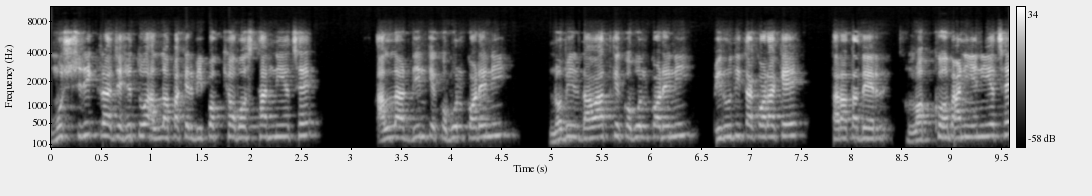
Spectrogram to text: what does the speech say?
মুশরিকরা যেহেতু আল্লাহ পাকের বিপক্ষে অবস্থান নিয়েছে, আল্লাহর দিনকে কবুল করেনি, নবীর দাওয়াতকে কবুল করেনি, বিরোধিতা করাকে তারা তাদের লক্ষ্য বানিয়ে নিয়েছে,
